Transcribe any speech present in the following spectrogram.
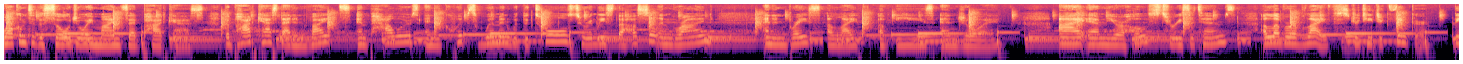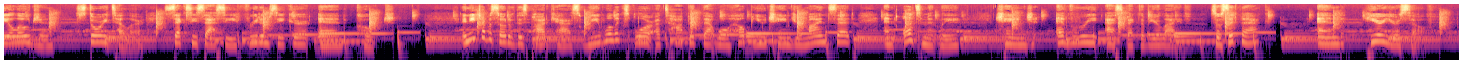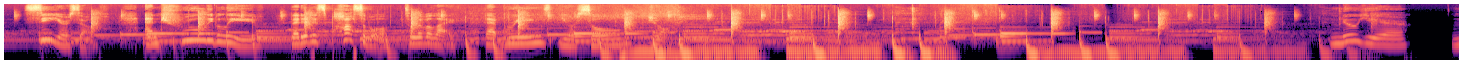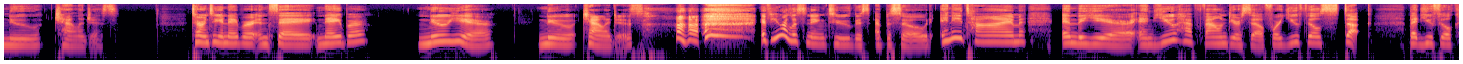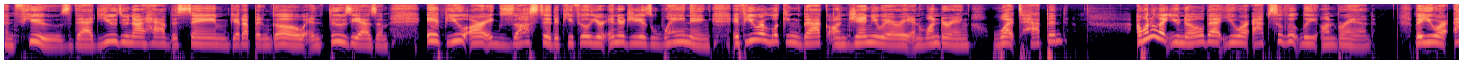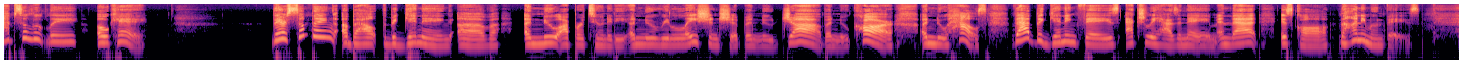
Welcome to the Soul Joy Mindset Podcast, the podcast that invites, empowers, and equips women with the tools to release the hustle and grind and embrace a life of ease and joy. I am your host, Teresa Tims, a lover of life, strategic thinker, theologian, storyteller, sexy, sassy, freedom seeker, and coach. In each episode of this podcast, we will explore a topic that will help you change your mindset and ultimately change every aspect of your life. So sit back and hear yourself, see yourself, and truly believe that it is possible to live a life that brings your soul joy. Year, new challenges. Turn to your neighbor and say, Neighbor, new year, new challenges. if you are listening to this episode anytime in the year and you have found yourself where you feel stuck that you feel confused, that you do not have the same get up and go enthusiasm, if you are exhausted, if you feel your energy is waning, if you are looking back on January and wondering what happened, I want to let you know that you are absolutely on brand, that you are absolutely okay. There's something about the beginning of a new opportunity, a new relationship, a new job, a new car, a new house. That beginning phase actually has a name, and that is called the honeymoon phase.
